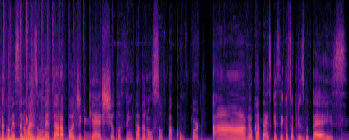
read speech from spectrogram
Tá começando mais um Meteora Podcast. Eu tô sentada num sofá confortável, que até esqueci que eu sou Cris Guterres.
